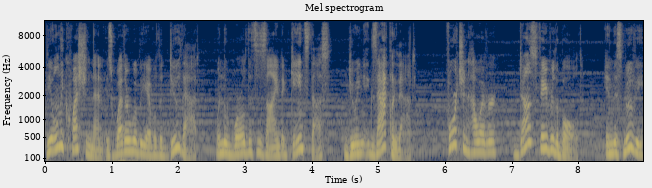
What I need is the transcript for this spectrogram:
The only question then is whether we'll be able to do that when the world is designed against us doing exactly that. Fortune, however, does favor the bold. In this movie,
